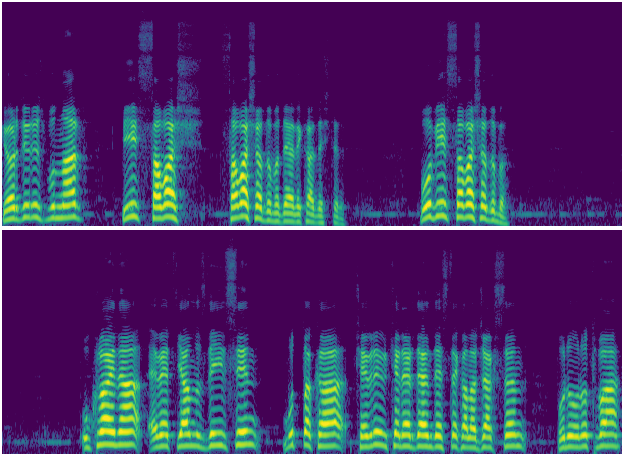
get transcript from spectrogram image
Gördüğünüz bunlar bir savaş savaş adımı değerli kardeşlerim. Bu bir savaş adımı. Ukrayna evet yalnız değilsin. Mutlaka çevre ülkelerden destek alacaksın. Bunu unutma.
